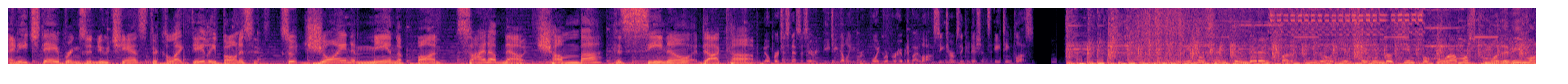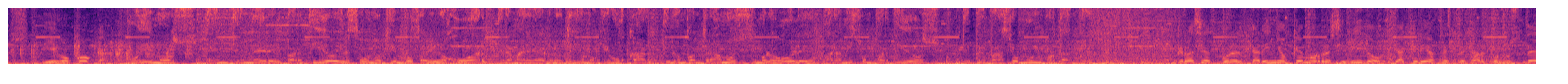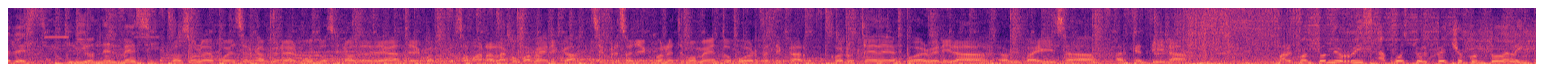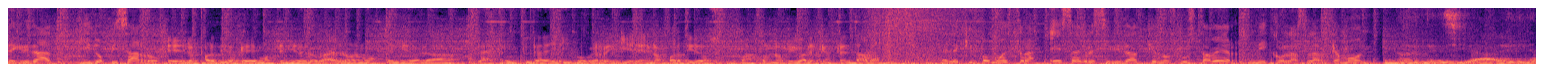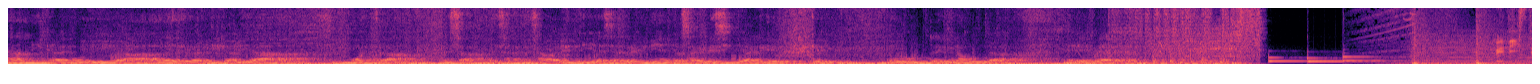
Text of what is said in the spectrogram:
and each day brings a new chance to collect daily bonuses. So join me in the fun. Sign up now at ChumbaCasino.com. No purchase necessary. BGW. Void were prohibited by law. See terms and conditions. 18 plus. Pudimos entender el partido y el segundo tiempo jugamos como debimos. Diego Coca. Pudimos entender el partido y el segundo tiempo salir a jugar de la manera que lo teníamos que buscar. Y lo encontramos, hicimos los goles. Para mí son partidos de preparación muy importantes. Gracias por el cariño que hemos recibido. Ya quería festejar con ustedes, Lionel Messi. No solo después de ser campeones del mundo, sino desde antes, cuando empezamos a ganar la Copa América. Siempre soñé con este momento, poder festejar con ustedes, poder venir a, a mi país, a Argentina. Marco Antonio Ruiz ha puesto el pecho con toda la integridad. Guido Pizarro. Eh, los partidos que hemos tenido de local no hemos tenido la, la estructura de equipo que requieren los partidos más con los rivales que enfrentamos. El equipo muestra esa agresividad que nos gusta ver. Nicolás Larcamón. Una intensidad, de dinámica, de movilidad, de verticalidad. Muestra esa, esa, esa valentía, ese atrevimiento, esa agresividad que, que me gusta y que nos gusta eh, ver.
